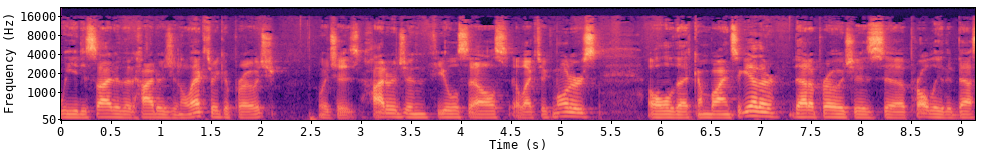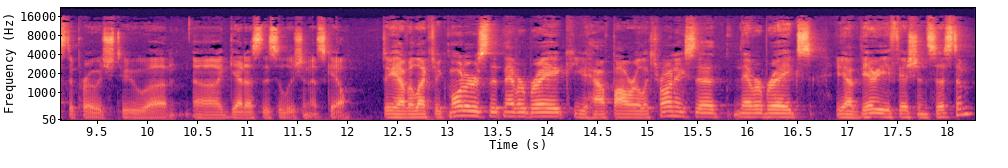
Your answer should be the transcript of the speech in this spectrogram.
We decided that hydrogen electric approach, which is hydrogen, fuel cells, electric motors, all of that combined together, that approach is uh, probably the best approach to uh, uh, get us the solution at scale. So you have electric motors that never break, you have power electronics that never breaks, you have a very efficient system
